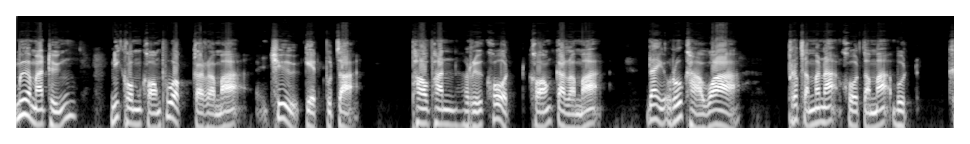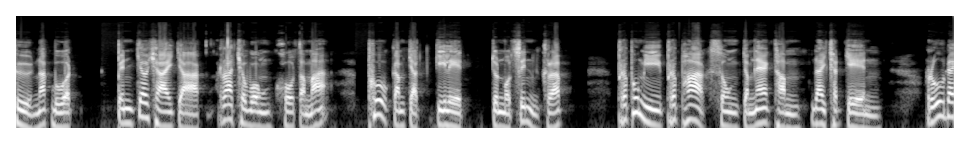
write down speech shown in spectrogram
เมื่อมาถึงนิคมของพวกกรมะ ชื่อเกตปุตะเผ่าพันธุ์หรือโคดของกรมะ ได้รู้ข่าวว่า พระสัมมณะโคตมะบุตร คือนักบวช เป็นเจ้าชายจากราชวงศ์โคตมะ ผู้กำจัดกิเลสจนหมดสิ้นครับ พระผู้มีพระภาคทรงจำแนกธรรมได้ชัดเจน รู้ได้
